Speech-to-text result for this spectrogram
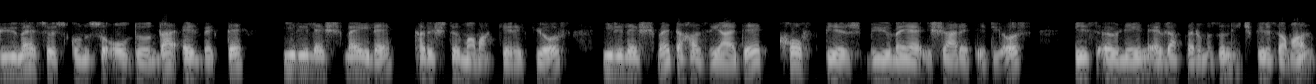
Büyüme söz konusu olduğunda elbette irileşmeyle karıştırmamak gerekiyor. İrileşme daha ziyade kof bir büyümeye işaret ediyor. Biz örneğin evlatlarımızın hiçbir zaman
